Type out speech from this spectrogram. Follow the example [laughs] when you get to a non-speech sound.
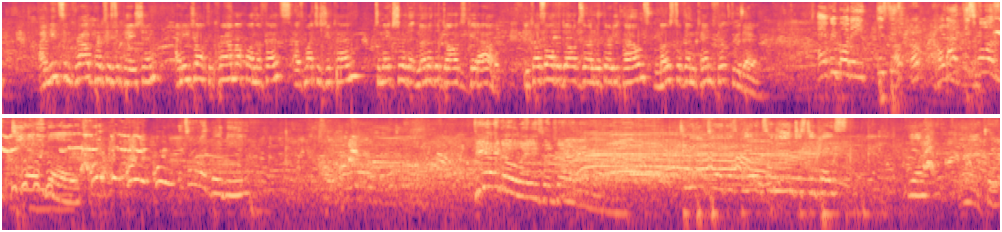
I need some crowd participation. I need y'all to cram up on the fence as much as you can to make sure that none of the dogs get out. Because all the dogs are under 30 pounds, most of them can fit through there. Everybody, this is oh, oh, that. This was Diego. it's all right, baby. Diego, ladies and gentlemen. Do we have Diego's parents on hand just in case? Yeah. All right, cool.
